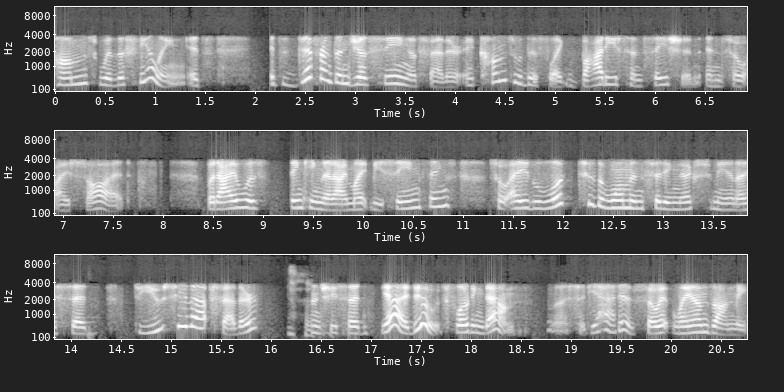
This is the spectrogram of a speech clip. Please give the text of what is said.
comes with a feeling. It's it's different than just seeing a feather. It comes with this like body sensation, and so I saw it. But I was thinking that I might be seeing things, so I looked to the woman sitting next to me and I said, "Do you see that feather?" and she said, "Yeah, I do. It's floating down." And I said, "Yeah, it is." So it lands on me.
